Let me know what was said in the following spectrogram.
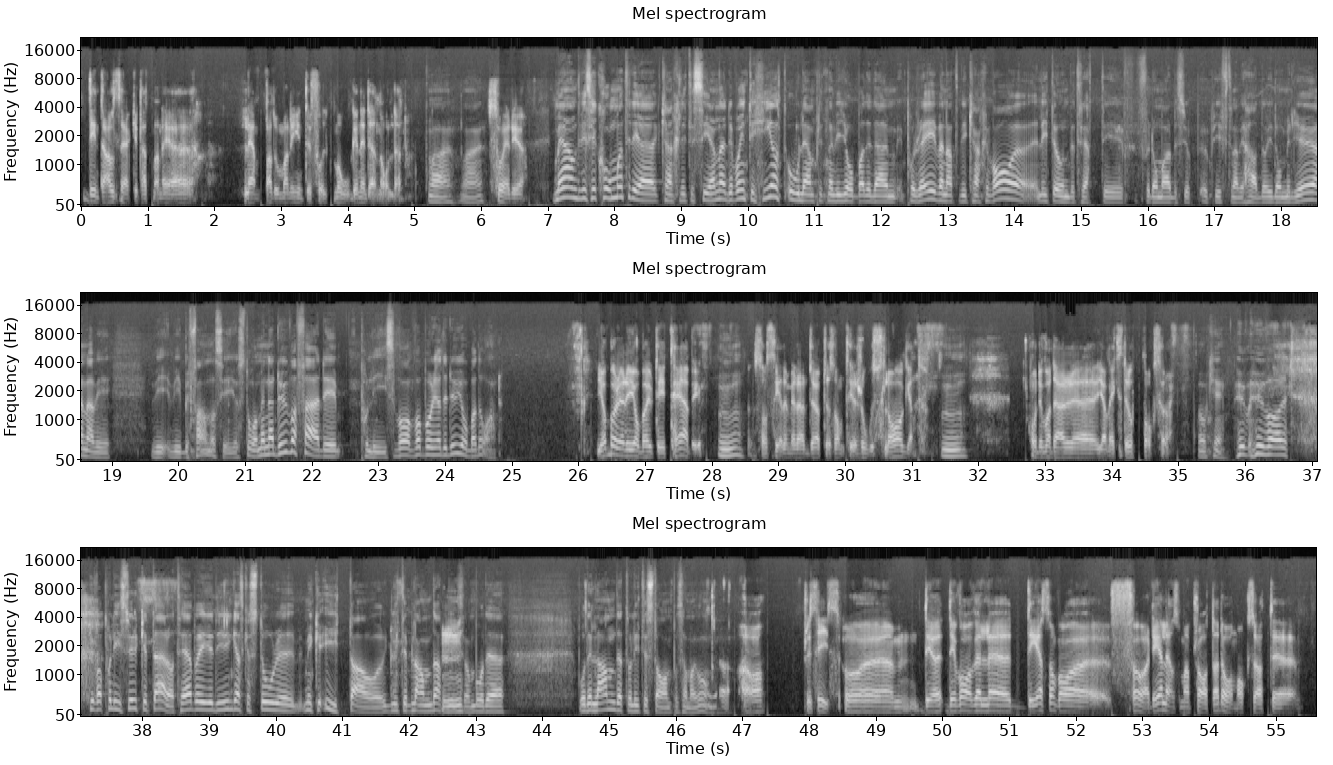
det är inte alls säkert att man är lämpad och man är inte fullt mogen i den åldern. Nej, nej. Så är det ju. Men vi ska komma till det kanske lite senare. Det var inte helt olämpligt när vi jobbade där på Raven att vi kanske var lite under 30 för de arbetsuppgifterna vi hade och i de miljöerna vi, vi, vi befann oss i just då. Men när du var färdig polis, vad, vad började du jobba då? Jag började jobba ute i Täby mm. som sedermera döptes om till Roslagen. Mm. Och det var där eh, jag växte upp också. Okej. Okay. Hur, hur, var, hur var polisyrket där då? Täby är ju, det är ju en ganska stor, eh, mycket yta och lite blandat. Mm. Liksom, både, både landet och lite stan på samma gång. Ja, precis. Och ehm, det, det var väl eh, det som var fördelen som man pratade om också. att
